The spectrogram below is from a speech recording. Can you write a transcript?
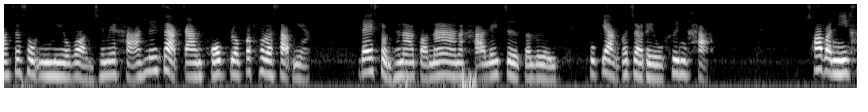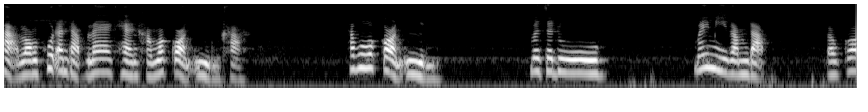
มักจะส่งอีเมลก่อนใช่ไหมคะ เนื่องจากการพบแล้วก็โทรศัพท์เนี่ยได้สนทนาต่อหน้านะคะ ได้เจอกันเลย ทุกอย่างก็จะเร็วขึ้นค่ะ ชอบอันนี้ค่ะ ลองพูดอันดับแรกแทนคำว่าก่อนอื่นค่ะ ถ้าพูดว่าก่อนอื่น มันจะดูไม่มีลำดับ แล้วก็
